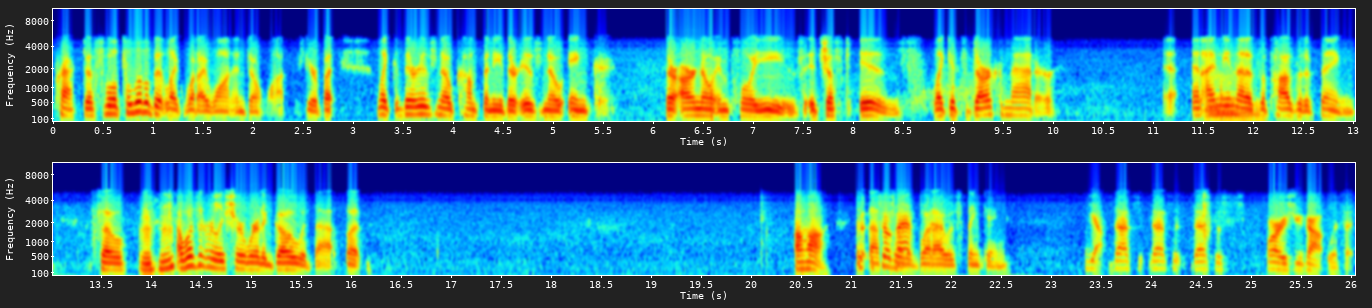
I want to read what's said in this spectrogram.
practice, well, it's a little bit like what I want and don't want here, but like there is no company, there is no Inc. there are no employees. It just is. Like it's dark matter. And I mean that as Mm. a positive thing. So mm-hmm. I wasn't really sure where to go with that, but uh-huh. that's so sort that, of what that, I was thinking. Yeah, that's that's that's as far as you got with it.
